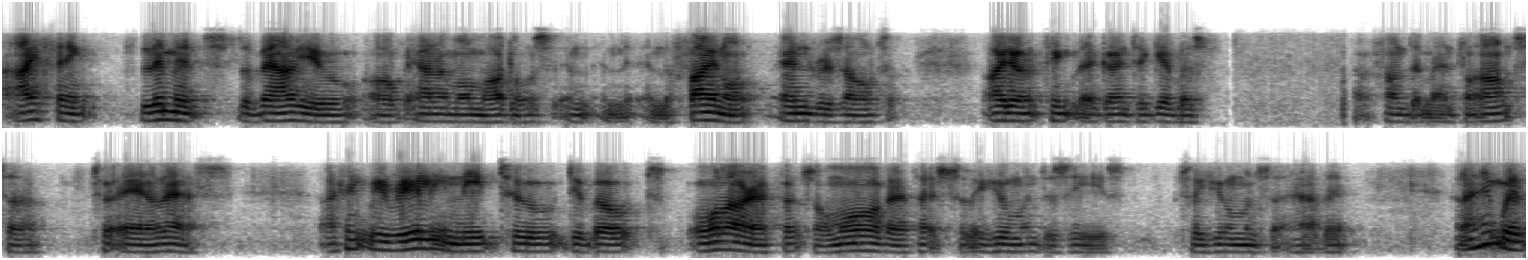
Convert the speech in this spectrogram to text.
I think limits the value of animal models in, in, in, the final end result. I don't think they're going to give us a fundamental answer to ALS. I think we really need to devote all our efforts or more of our efforts to the human disease, to humans that have it. And I think with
